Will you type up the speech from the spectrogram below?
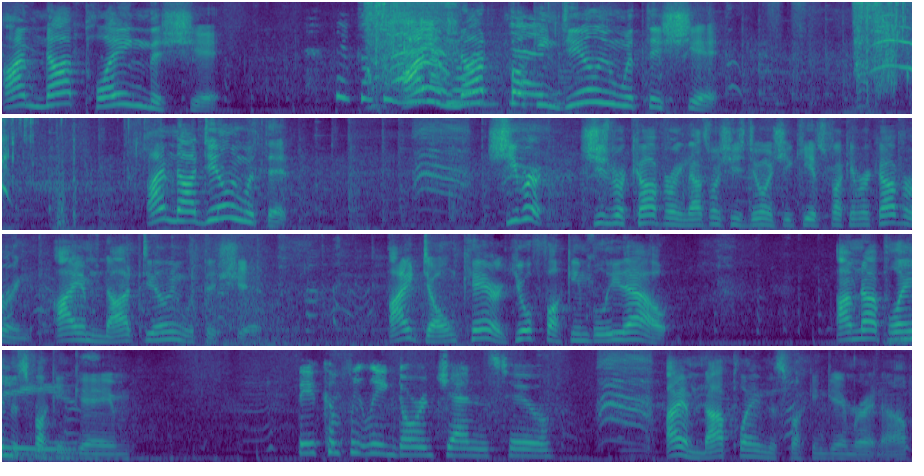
I'm not playing this shit. I am not fucking dealing with this shit. I'm not dealing with it. She re she's recovering. That's what she's doing. She keeps fucking recovering. I am not dealing with this shit. I don't care. You'll fucking bleed out. I'm not playing this fucking game. They've completely ignored gens too. I am not playing this fucking game right now.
